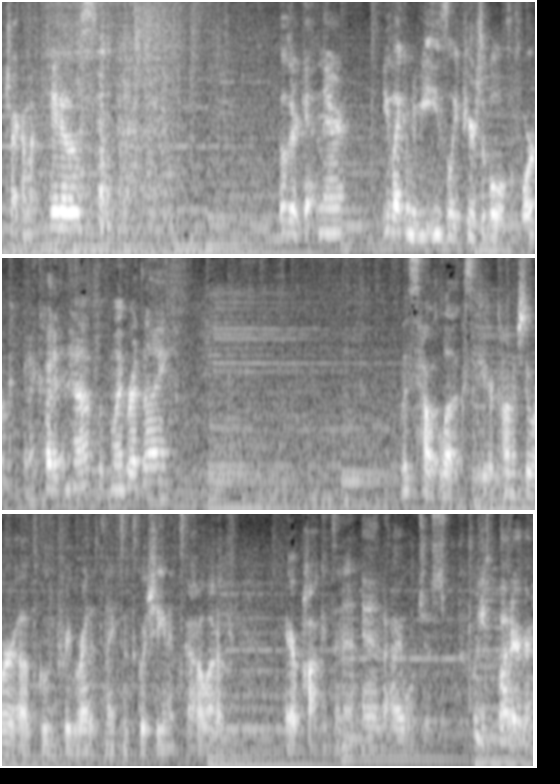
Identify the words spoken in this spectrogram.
I'm checking my potatoes. Those are getting there. You'd like them to be easily pierceable with a fork. I'm to cut it in half with my bread knife. This is how it looks if you're a connoisseur of gluten-free bread. It's nice and squishy and it's got a lot of air pockets in it. And I will just pre-butter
